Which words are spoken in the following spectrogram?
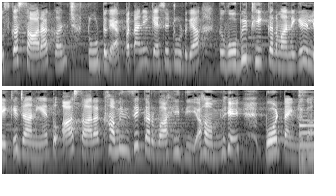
उसका सारा कंच टूट गया। पता नहीं कैसे टूट गया। तो वो भी ठीक करवाने के लिए लेके जानी है। तो आज सारा काम इनसे करवा ही दिया हमने। बहुत टाइम लगा।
